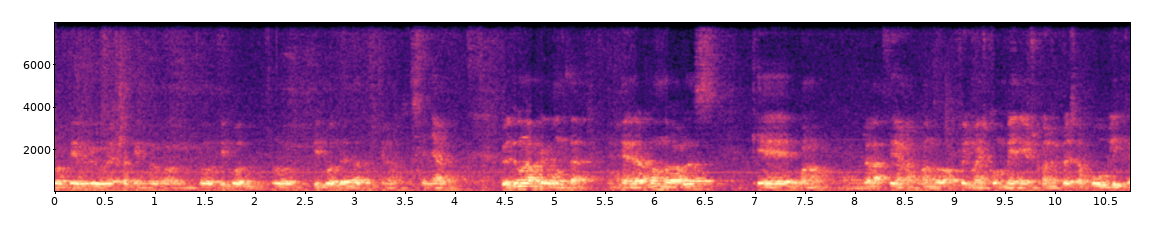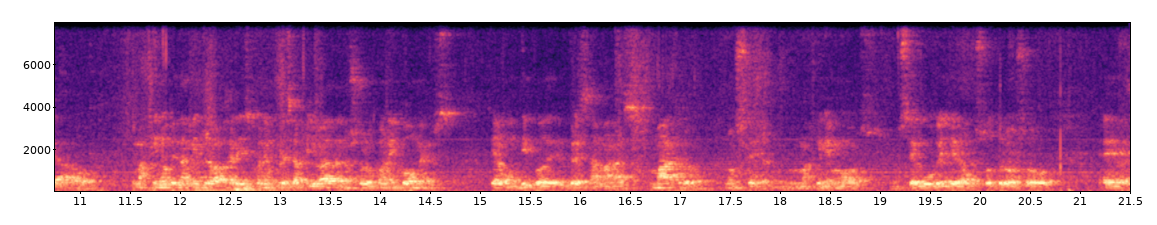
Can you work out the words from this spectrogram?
lo que BBV está haciendo con todo tipo, todo tipo de datos que nos enseñaron. Pero tengo una pregunta. En general, cuando hablas que, bueno, relacionas cuando firmáis convenios con empresa pública o imagino que también trabajaréis con empresa privada, no solo con e-commerce, y algún tipo de empresa más macro, no sé, imaginemos, no sé, Google llega a vosotros o eh,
